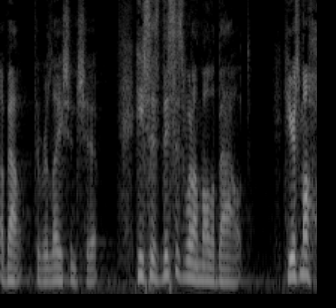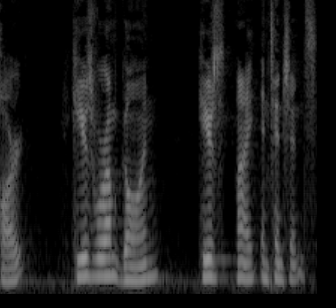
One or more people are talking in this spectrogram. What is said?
about the relationship. He says, This is what I'm all about. Here's my heart. Here's where I'm going. Here's my intentions.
